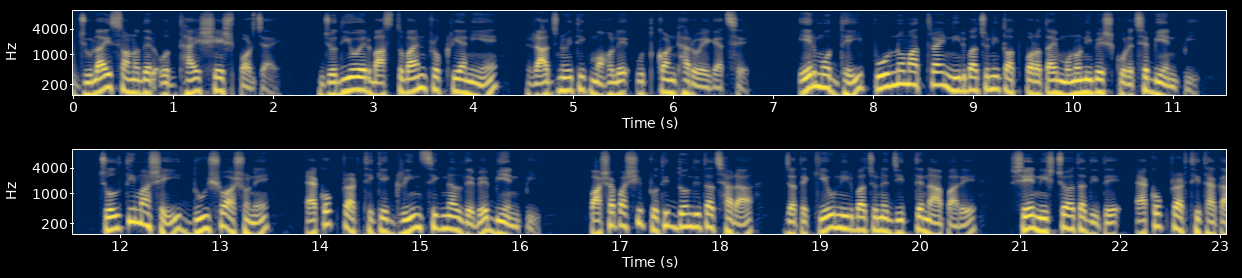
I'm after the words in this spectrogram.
জুলাই সনদের অধ্যায় শেষ পর্যায়ে, যদিও এর বাস্তবায়ন প্রক্রিয়া নিয়ে রাজনৈতিক মহলে উৎকণ্ঠা রয়ে গেছে। এর মধ্যেই পূর্ণমাত্রায় নির্বাচনী তৎপরতায় মনোনিবেশ করেছে বিএনপি। চলতি মাসেই দুইশো আসনে একক প্রার্থীকে গ্রিন সিগন্যাল দেবে বিএনপি। পাশাপাশি প্রতিদ্বন্দ্বিতা ছাড়া যাতে কেউ নির্বাচনে জিততে না পারে, সে নিশ্চয়তা দিতে একক প্রার্থী থাকা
